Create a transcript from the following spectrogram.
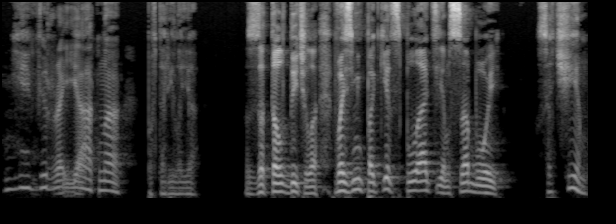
Невероятно, повторила я. Затолдычила. Возьми пакет с платьем с собой. Зачем?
